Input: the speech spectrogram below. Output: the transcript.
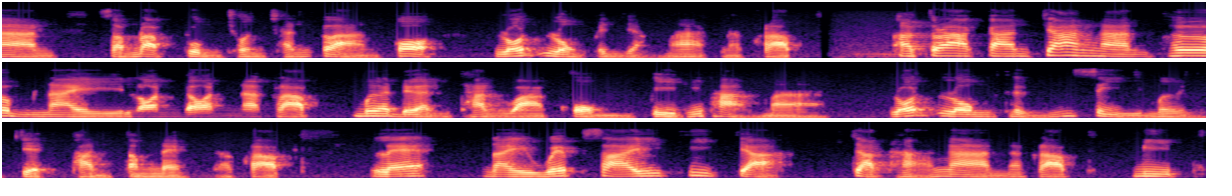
งานสำหรับกลุ่มชนชั้นกลางก็ลดลงเป็นอย่างมากนะครับ อัตราการจ้างงานเพิ่มในลอนดอนนะครับ เมื่อเดือนธันวาคมปีที่ผ่านมา ลดลงถึง 47,000ตำแหน่งนะครับ และในเว็บไซต์ที่จะจัดหางานนะครับ มีโพ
